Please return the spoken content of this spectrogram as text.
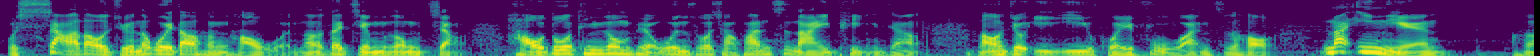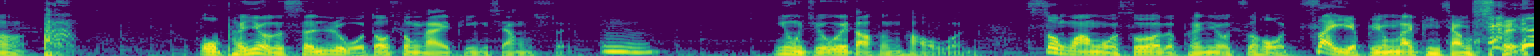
我吓到，我觉得那味道很好闻，然后在节目中讲，好多听众朋友问说小潘是哪一瓶这样，然后就一一回复完之后，那一年，嗯。我朋友的生日，我都送那一瓶香水。嗯，因为我觉得味道很好闻。送完我所有的朋友之后，我再也不用那瓶香水。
